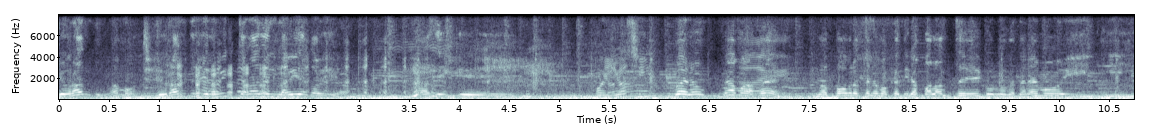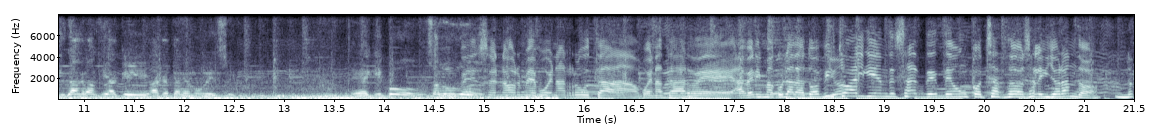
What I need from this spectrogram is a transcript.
Llorando, vamos, llorando yo no he visto a nadie en la vida todavía. Así que... Pues yo sí. Bueno, ¿qué vamos a hacer? Los pobres tenemos que tirar para adelante con lo que tenemos y, y dar gracias a que, a que tenemos eso. Eh, equipo, un saludo. Un beso enorme, buena ruta, buena tarde. A ver, Inmaculada, ¿tú has visto a alguien de, esa- de- de un cochazo salir llorando? No,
